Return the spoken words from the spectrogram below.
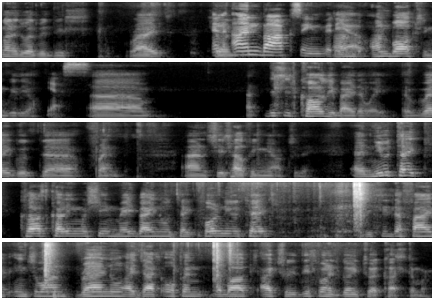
gonna do it with this, right? An So, unboxing video. un- unboxing video. yes. Um, this is Carly, by the way, a very good uh, friend, and she's helping me out today. A NewTek cloth cutting machine made by NewTek for NewTek. This is the five inch one, brand new. I just opened the box. Actually, this one is going to a customer,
